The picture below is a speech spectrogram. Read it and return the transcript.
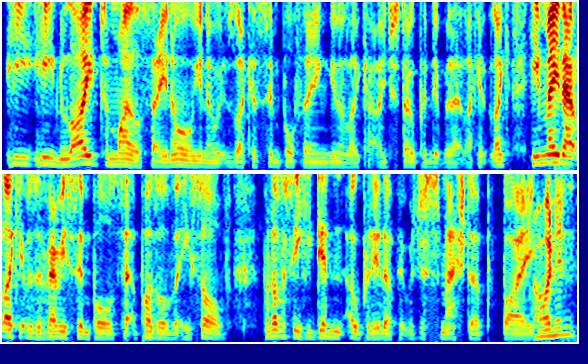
he he lied to Miles saying, "Oh, you know, it was like a simple thing, you know, like I just opened it without like it like he made out like it was a very simple set of puzzles that he solved, but obviously he didn't open it up. It was just smashed up by Oh, I didn't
